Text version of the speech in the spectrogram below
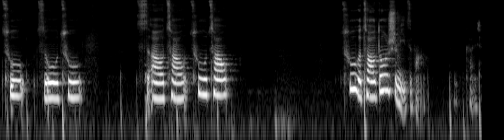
粗粗粗，糙糙粗糙，粗和糙都是米字旁。看一下，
